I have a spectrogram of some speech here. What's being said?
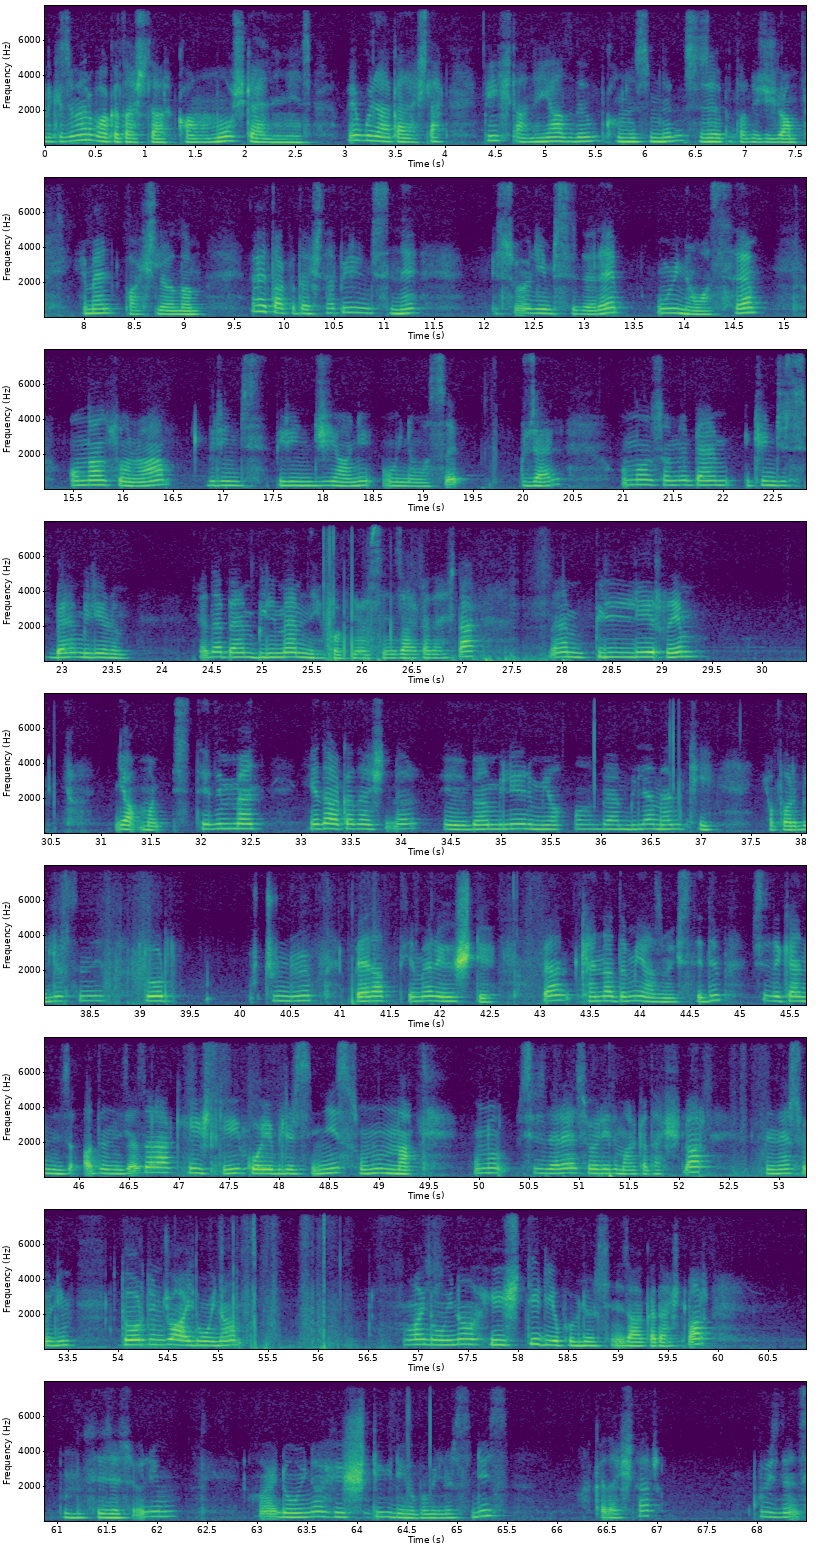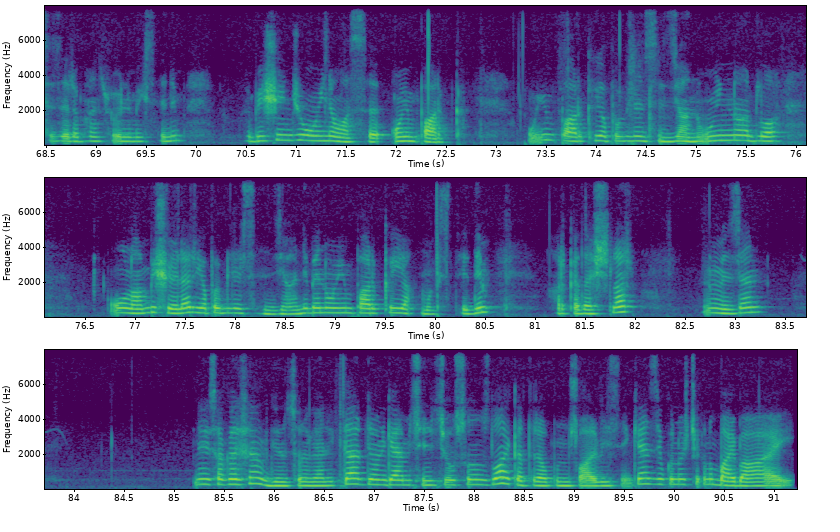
Herkese merhaba arkadaşlar. Kanalıma hoş geldiniz. Ve bugün arkadaşlar 5 tane yazdığım kanal isimlerini size tanıtacağım. Hemen başlayalım. Evet arkadaşlar birincisini söyleyeyim sizlere. Oyun havası. Ondan sonra birinci, birinci yani oyun havası güzel. Ondan sonra ben ikincisi ben bilirim. Ya da ben bilmem ne yapabilirsiniz arkadaşlar. Ben bilirim yapmak istedim ben. Ya da arkadaşlar e, ben bilirim yapma ben bilemem ki yapabilirsiniz. Dört, üçüncü Berat Yemer HD. Ben kendi adımı yazmak istedim. Siz de kendiniz adınızı yazarak HD'yi koyabilirsiniz sonuna. Onu sizlere söyledim arkadaşlar. Neler söyleyeyim. Dördüncü ayda oyna. Ayda oyna HD yapabilirsiniz arkadaşlar. Bunu size söyleyeyim. Haydi oyna HD de yapabilirsiniz. Arkadaşlar. Bu yüzden sizlere ben söylemek istedim. Beşinci oyun havası. Oyun park. Oyun parkı yapabilirsiniz. Yani oyunlarla olan bir şeyler yapabilirsiniz. Yani ben oyun parkı yapmak istedim. Arkadaşlar. O yüzden Neyse arkadaşlar videonun sonuna geldik. Videonun gelmesini istiyorsanız like atıp abone olabilirsiniz. Kendinize bakın. Hoşçakalın. Bay bay.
